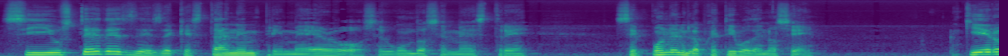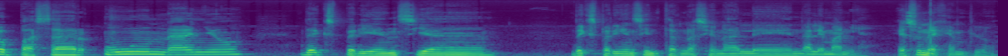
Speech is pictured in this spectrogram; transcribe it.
Si ustedes desde que están en primero o segundo semestre se ponen el objetivo de, no sé, quiero pasar un año de experiencia de experiencia internacional en Alemania. Es un ejemplo.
